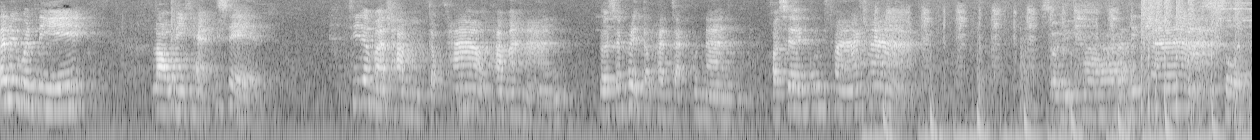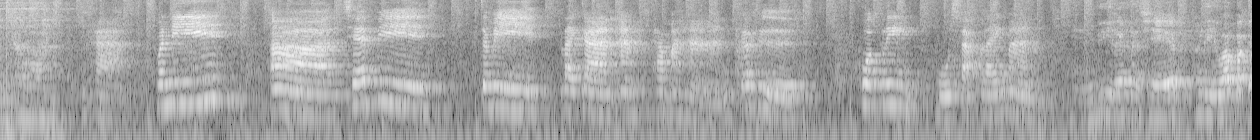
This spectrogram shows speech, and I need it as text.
และในวันนี้เรามีแขกพิเศษ ที่จะมาทำกับข้าวทำอาหาร โดยใช้ผลิตภัณฑ์จากคุณนัน ขอเชิญคุณฟ้าค่ะ สวัสดีค่ะ สวัสดีค่ะ สวัสดีค่ะ ค่ะ วันนี้อ่าเชฟบีจะมีรายการอะทำอาหารก็คือคั่วกลิ้งหมูสับไร้มันอืมดีเลยค่ะเชฟ พอดีว่าปก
